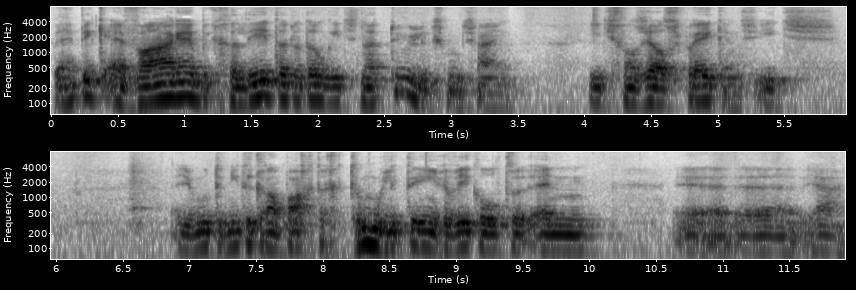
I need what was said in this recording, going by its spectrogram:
heb ik ervaren, heb ik geleerd dat het ook iets natuurlijks moet zijn. Iets vanzelfsprekends, iets... Je moet het niet te krampachtig, te moeilijk, te ingewikkeld en... Uh, uh, ja,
